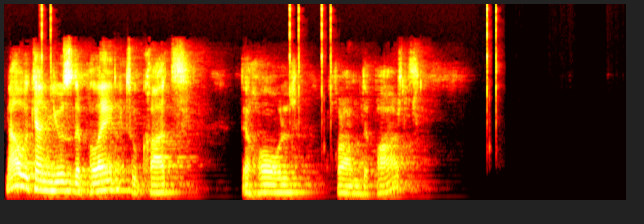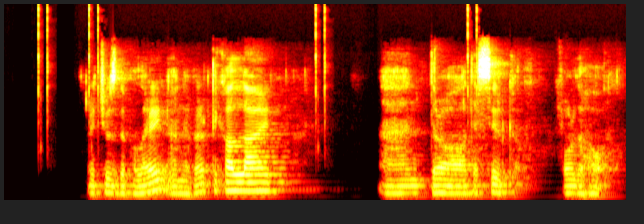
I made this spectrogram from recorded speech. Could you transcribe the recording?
Now we can use the plane to cut the hole from the part. We choose the plane and a vertical line and draw the circle for the hole.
